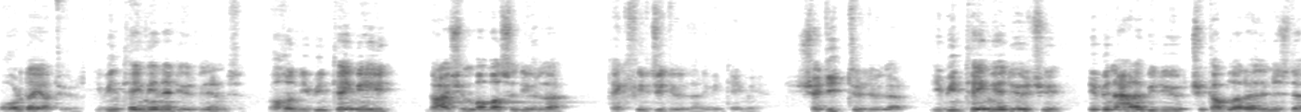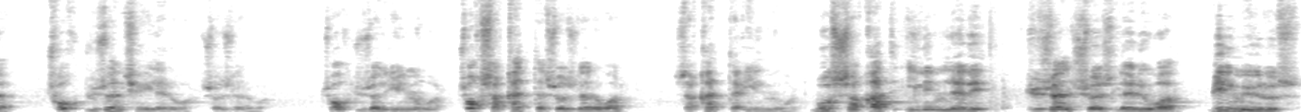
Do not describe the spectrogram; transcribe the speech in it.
Orada yatıyoruz. İbn Teymiye ne diyor bilir misin? Bakın İbn Teymiye'yi Daiş'in babası diyorlar. Tekfirci diyorlar İbn Teymiye. Şedittir diyorlar. İbn Teymiye diyor ki İbn Arabi diyor kitapları elimizde çok güzel şeyleri var, sözleri var. Çok güzel ilmi var. Çok sakat da sözleri var. Sakat da ilmi var. Bu sakat ilimleri, güzel sözleri var. Bilmiyoruz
